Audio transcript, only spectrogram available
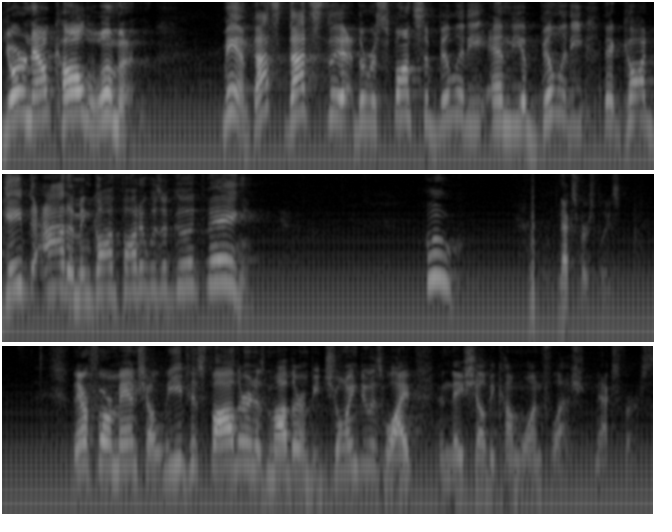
You're now called woman. Man, that's, that's the, the responsibility and the ability that God gave to Adam, and God thought it was a good thing. Whew. Next verse, please. Therefore, man shall leave his father and his mother and be joined to his wife, and they shall become one flesh. Next verse.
